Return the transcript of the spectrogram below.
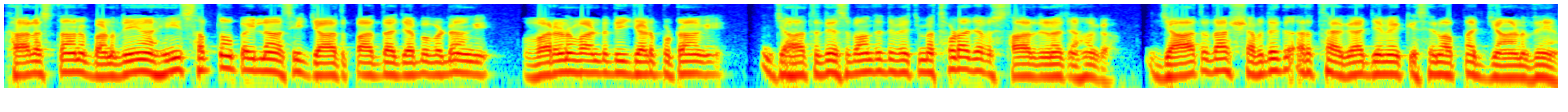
ਖਾਲਿਸਤਾਨ ਬਣਦਿਆਂ ਹੀ ਸਭ ਤੋਂ ਪਹਿਲਾਂ ਅਸੀਂ ਜਾਤ ਪਾਤ ਦਾ ਜੱਬ ਵੱਢਾਂਗੇ। ਵਰਣ ਵੰਡ ਦੀ ਜੜ ਪੁੱਟਾਂਗੇ। ਜਾਤ ਦੇ ਸੰਬੰਧ ਦੇ ਵਿੱਚ ਮੈਂ ਥੋੜਾ ਜਿਹਾ ਵਿਸਥਾਰ ਦੇਣਾ ਚਾਹਾਂਗਾ। ਜਾਤ ਦਾ ਸ਼ਬਦਿਕ ਅਰਥ ਹੈਗਾ ਜਿਵੇਂ ਕਿਸੇ ਨੂੰ ਆਪਾਂ ਜਾਣਦੇ ਹਾਂ।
